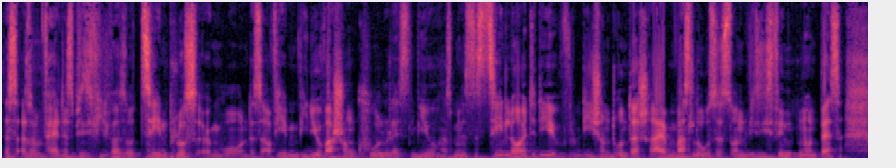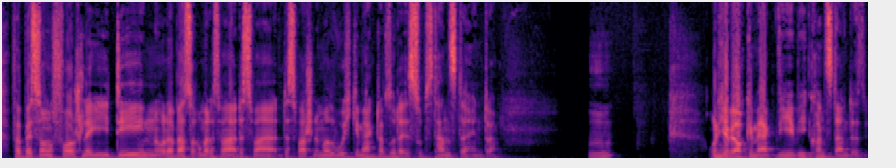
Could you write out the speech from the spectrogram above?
Das, also verhältnismäßig viel war so 10 plus irgendwo und das auf jedem Video war schon cool. Du lässt ein Video, hast mindestens 10 Leute, die, die schon drunter schreiben, was los ist und wie sie es finden und besser, Verbesserungsvorschläge, Ideen oder was auch immer. Das war, das war, das war schon immer so, wo ich gemerkt habe, so da ist Substanz dahinter. Mhm. Und ich habe ja auch gemerkt, wie, wie konstant ist.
